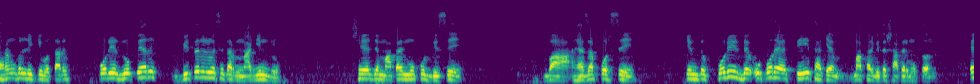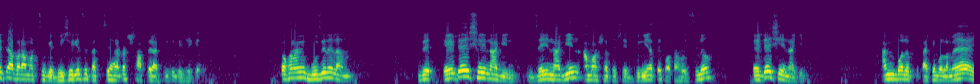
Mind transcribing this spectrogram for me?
ধারণ করলে কি? তার পরীর রূপের ভিতরে রয়েছে তার নাগিন রূপ। সে যে মাথায় মুকুট দিছে বা হেজাব করছে, কিন্তু পরীর উপরে একটি থাকে মাথার ভিতরে সাপের মতন, এটা আবার আমার চোখে ভেসে গেছে, তার চেহারাটা সাপের আকৃতি ভেসে গেল। তখন আমি বুঝে নিলাম যে এটাই সেই নাগিন, যেই নাগিন আমার সাথে সেই দুনিয়াতে কথা হয়েছিল, এটাই সেই নাগিন। আমি বলে, তাকে বললাম, এই,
